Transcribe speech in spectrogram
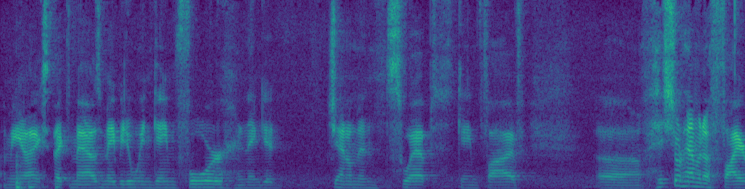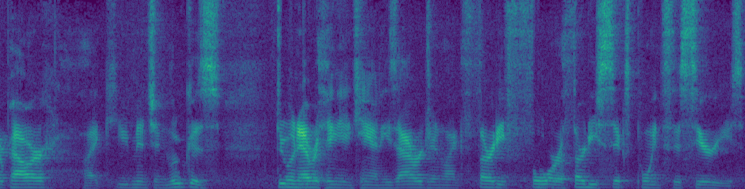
I mean, I expect Mavs maybe to win Game Four and then get gentlemen swept Game Five. Uh, they just don't have enough firepower. Like you mentioned, Luka's doing everything he can. He's averaging like 34 or 36 points this series.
